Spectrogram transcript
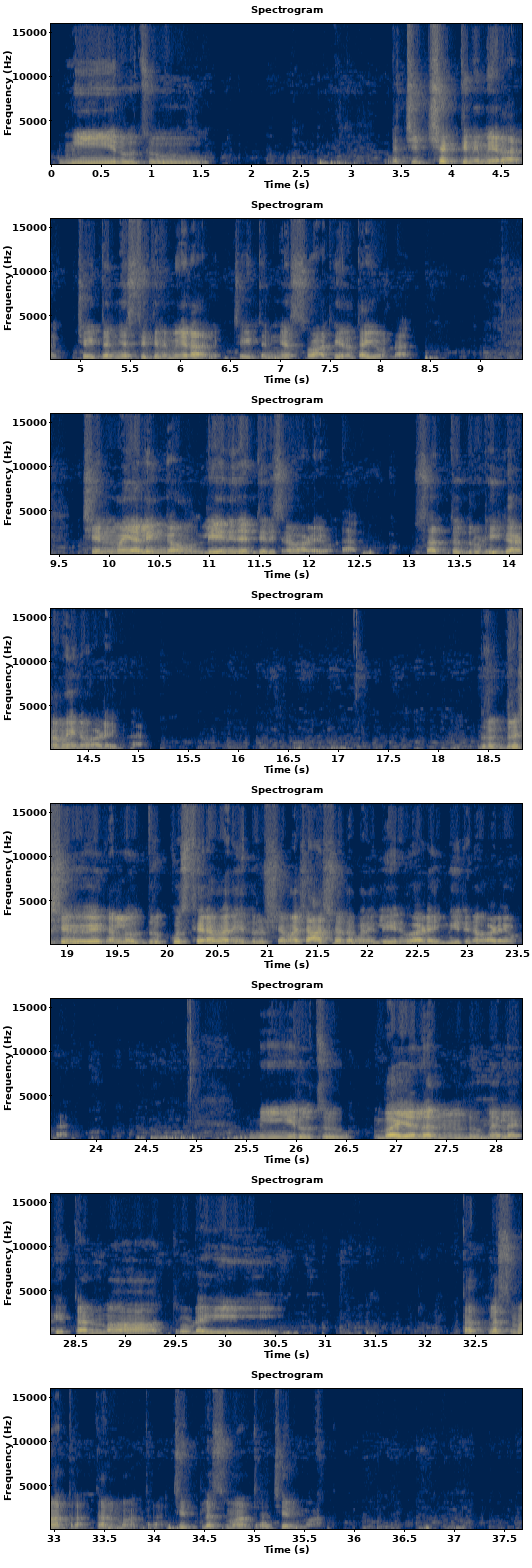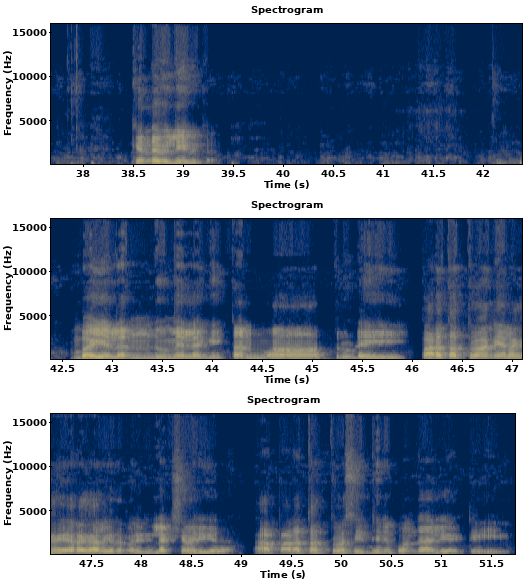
మీరుచు. అంటే చిచ్చక్తిని మేరాలి చైతన్య స్థితిని మేరాలి చైతన్య స్వాధీనత అయి ఉండాలి. చిన్మయలింగం లేనిదని తెలిసిన వాడై ఉండాలి. సత్తు దృఢీకరణమైన వాడై ఉండాలి. దృగ్దృశ్య వివేకంలో దృక్కు స్థిరమని దృశ్యం అశాశ్వతమని లేనివాడై మీరిన వాడే ఉండాలి. మీరుచు బయలందు మెలగి తన్మాత్రుడై. తత్ ప్లస్ మాత్ర తన్మాత్ర చిత్ ప్లస్ మాత్ర చిన్మాత్ర కిందవి లేవిక బయలందు మెలగి తన్మాత్రుడై. పరతత్వాన్ని ఎలాగ ఎరగాలి కదా మరి? నీ లక్ష్యం అది కదా. ఆ పరతత్వ సిద్ధిని పొందాలి అంటే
